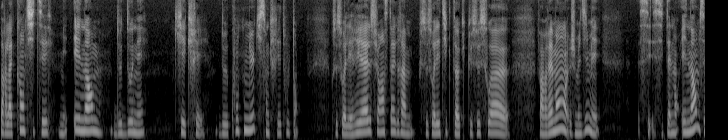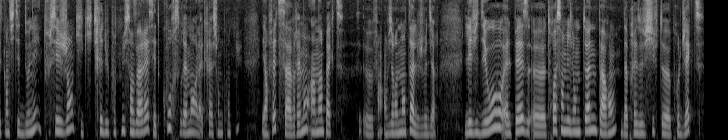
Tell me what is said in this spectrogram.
par la quantité, mais énorme, de données qui est créée, de contenus qui sont créés tout le temps. Que ce soit les réels sur Instagram, que ce soit les TikTok, que ce soit... Enfin vraiment, je me dis, mais c'est tellement énorme cette quantité de données, tous ces gens qui, créent du contenu sans arrêt, cette course vraiment à la création de contenu. Et en fait, ça a vraiment un impact, euh, environnemental, je veux dire. Les vidéos, elles pèsent 300 euh, millions de tonnes par an, d'après The Shift euh, Project.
